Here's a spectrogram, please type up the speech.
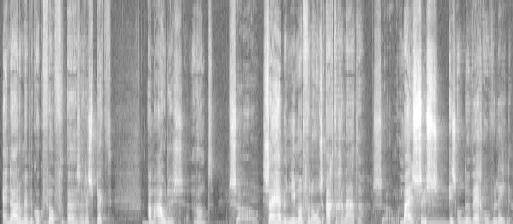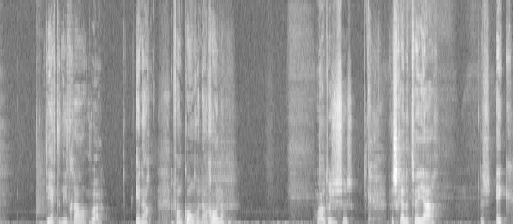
En daarom heb ik ook veel eh, respect aan mijn ouders. Want Zo. zij hebben niemand van ons achtergelaten. Zo, man. Mijn zus Mm. is onderweg overleden. Die heeft het niet gehaald. Waar? In, van Congo naar Angola. Hoe oud was je zus? verschillen twee jaar. Dus ik,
